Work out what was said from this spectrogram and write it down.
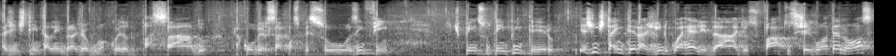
a gente tenta lembrar de alguma coisa do passado, para conversar com as pessoas, enfim pensa o tempo inteiro. E a gente está interagindo com a realidade, os fatos chegam até nós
